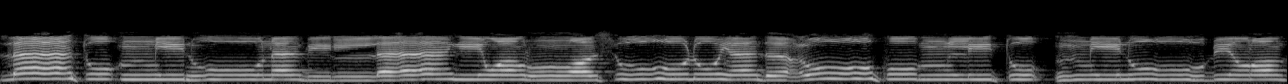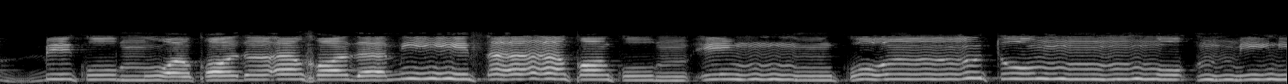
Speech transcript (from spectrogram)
لَا تُؤْمِنُونَ بِاللَّهِ وَالرَّسُولُ يَدْعُوكُمْ بِرَبِّكُمْ وَقَدْ أَخَذَ مِيثَاقَكُمْ إِن كُنتُم مُّؤْمِنِينَ.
